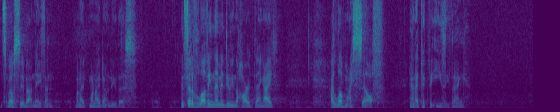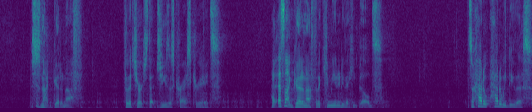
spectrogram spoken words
it's mostly about Nathan when I, when I don't do this. Instead of loving them and doing the hard thing, I, I love myself and I pick the easy thing. This is not good enough for the church that Jesus Christ creates. That's not good enough for the community that he builds. So, how do, how do we do this?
